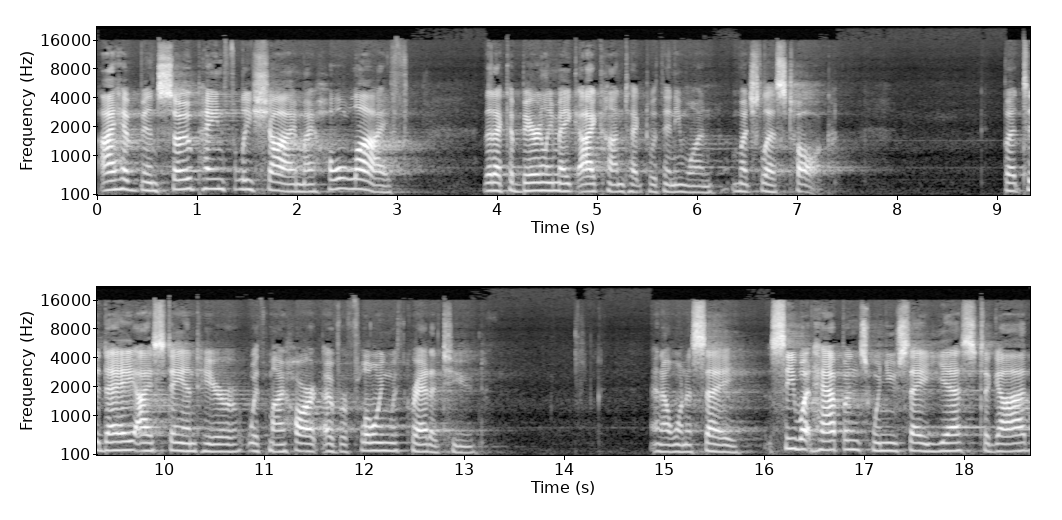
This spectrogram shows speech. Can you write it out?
I have been so painfully shy my whole life that I could barely make eye contact with anyone, much less talk. But today I stand here with my heart overflowing with gratitude. And I want to say, see what happens when you say yes to God?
